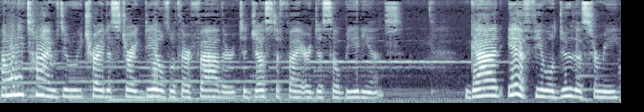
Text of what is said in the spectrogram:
How many times do we try to strike deals with our Father to justify our disobedience? God, if you will do this for me,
